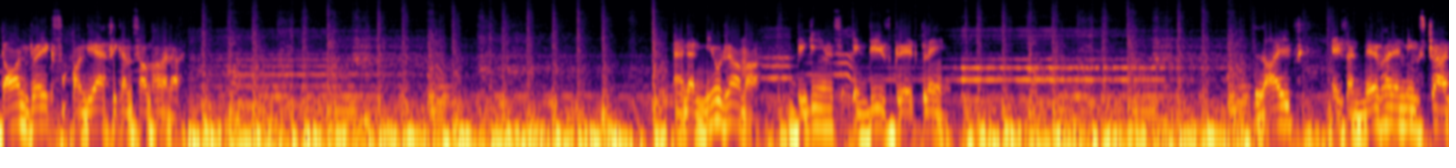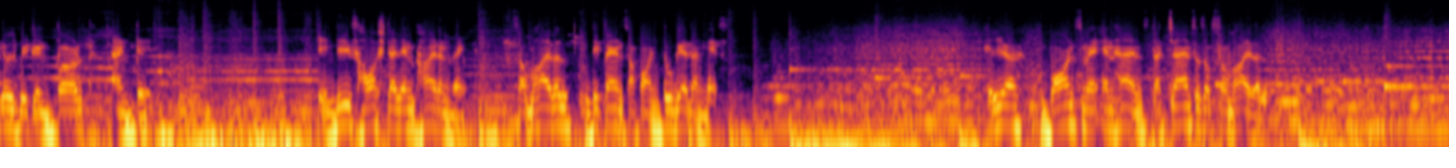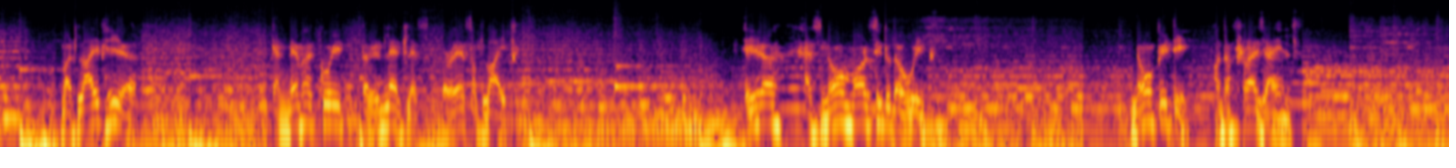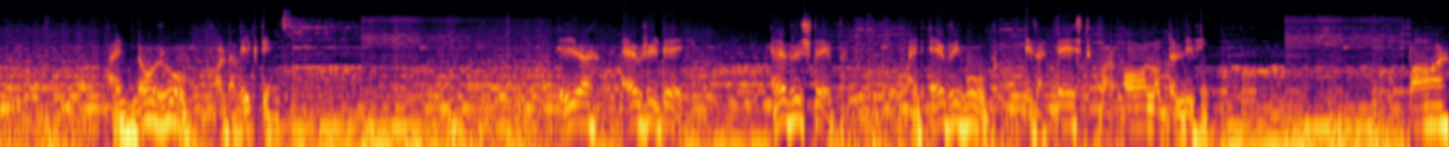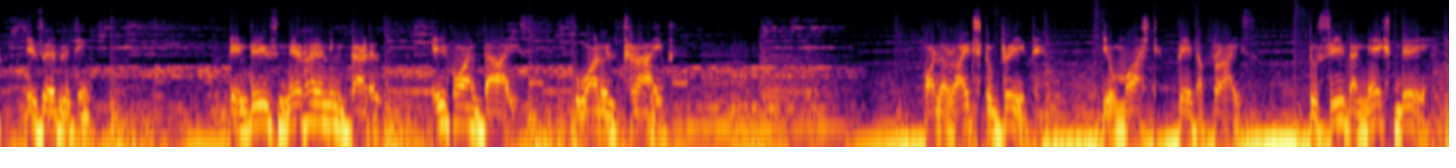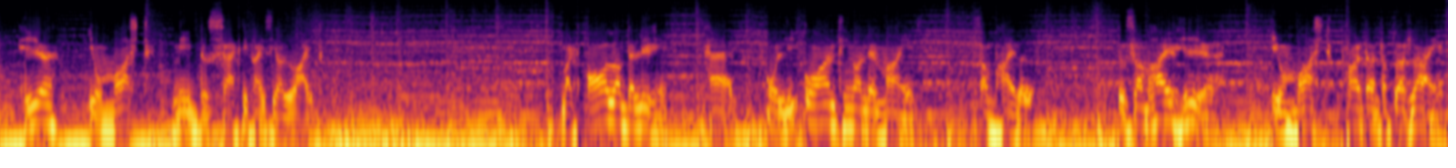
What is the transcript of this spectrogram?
Dawn breaks on the African savannah. And a new drama begins in these great plains. Life is a never ending struggle between birth and death. In this hostile environment, survival depends upon togetherness. Here, bonds may enhance the chances of survival. But life here can never quit the relentless race of life. Here has no mercy to the weak, no pity for the fragile, and no room for the victims. Here, every day, every step, and every move is a test for all of the living. Power is everything. In this never ending battle, if one dies, one will thrive. For the rights to breathe, you must pay the price. To see the next day, here you must need to sacrifice your life. But all of the living have only one thing on their minds survival. To survive here, you must further the bloodline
